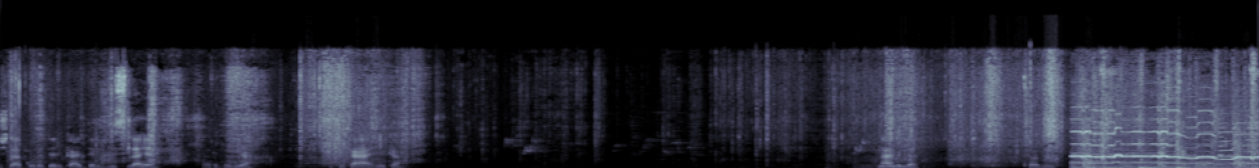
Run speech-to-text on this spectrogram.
विघ्नेशला कुठेतरी काहीतरी दिसलं आहे. तर बघूया तिथे काय आहे का. नाही मिळत. चल.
